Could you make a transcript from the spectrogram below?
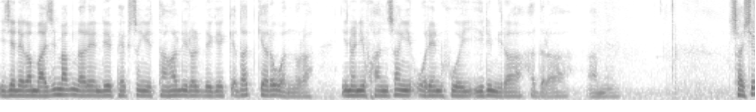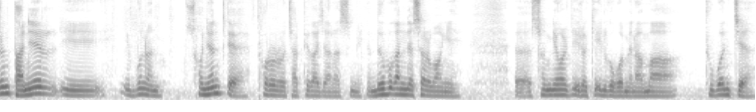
이제 내가 마지막 날에 네 백성이 당할 일을 내게 깨닫게 하러 왔노라. 이는 이 환상이 오랜 후의 일임이라 하더라. 아멘. 사실은 다니엘 이, 이분은 소년 때 포로로 잡혀가지 않았습니까? 느부갓네살 왕이 성경을 이렇게 읽어보면 아마 두 번째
